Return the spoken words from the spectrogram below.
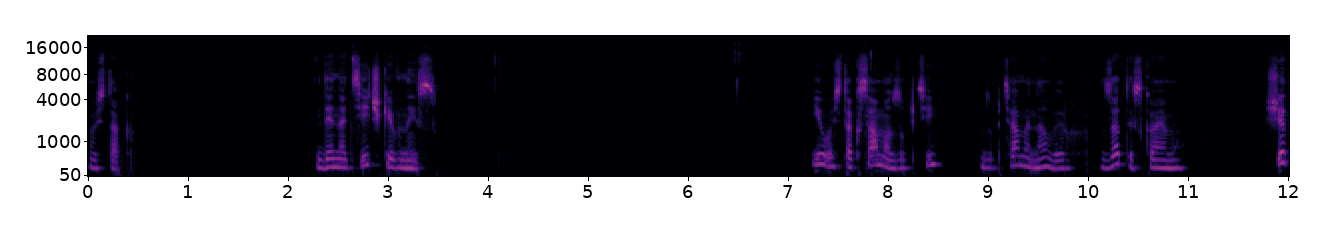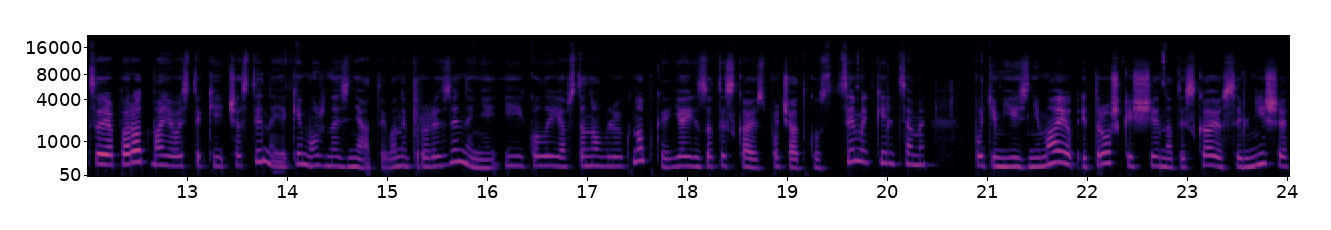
Ось так. Де надсічки вниз. І ось так само зубці, зубцями наверх. Затискаємо. Ще цей апарат має ось такі частини, які можна зняти. Вони прорезинені, і коли я встановлюю кнопки, я їх затискаю спочатку з цими кільцями, потім їх знімаю і трошки ще натискаю сильніше,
